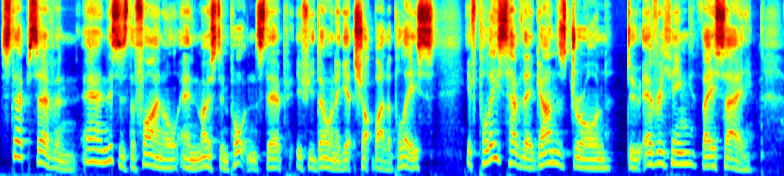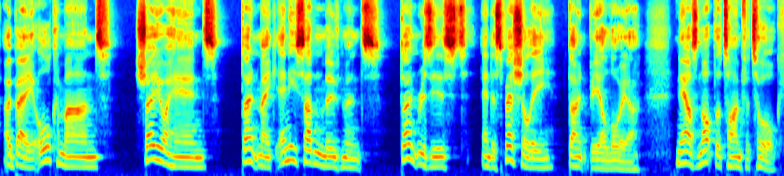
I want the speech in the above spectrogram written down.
Step 7, and this is the final and most important step if you don't want to get shot by the police. If police have their guns drawn, do everything they say. Obey all commands, show your hands, don't make any sudden movements, don't resist, and especially don't be a lawyer. Now's not the time for talk.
